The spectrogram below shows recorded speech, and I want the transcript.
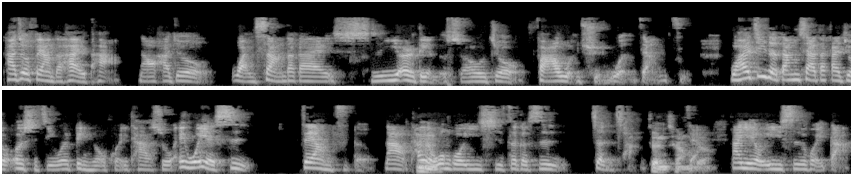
他就非常的害怕，然后他就晚上大概十一二点的时候就发文询问这样子。我还记得当下大概就有二十几位病友回他说：“哎，我也是这样子的。”那他有问过医师，这个是。正常，正常的。那也有医师回答，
